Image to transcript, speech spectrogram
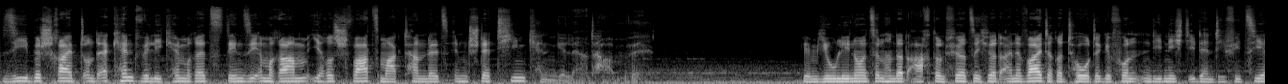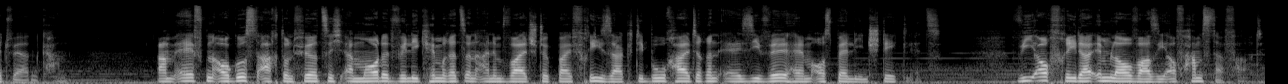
Sie beschreibt und erkennt Willi Kimritz, den sie im Rahmen ihres Schwarzmarkthandels in Stettin kennengelernt haben will. Im Juli 1948 wird eine weitere Tote gefunden, die nicht identifiziert werden kann. Am 11. August 48 ermordet Willi Kimritz in einem Waldstück bei Friesack die Buchhalterin Elsie Wilhelm aus Berlin-Steglitz. Wie auch Frieda Imlau war sie auf Hamsterfahrt.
